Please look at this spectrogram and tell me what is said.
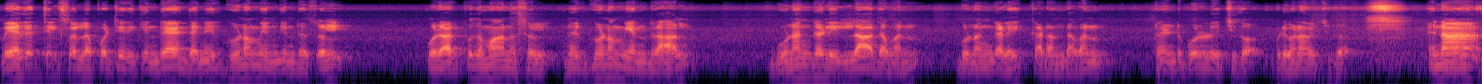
வேதத்தில் சொல்லப்பட்டிருக்கின்ற இந்த நிர்குணம் என்கின்ற சொல் ஒரு அற்புதமான சொல். நிர்குணம் என்றால் குணங்கள் இல்லாதவன் குணங்களை கடந்தவன். ரெண்டு பொருள் வச்சுக்கோ. இப்படி வேணால் வச்சுக்கோ. ஏன்னா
